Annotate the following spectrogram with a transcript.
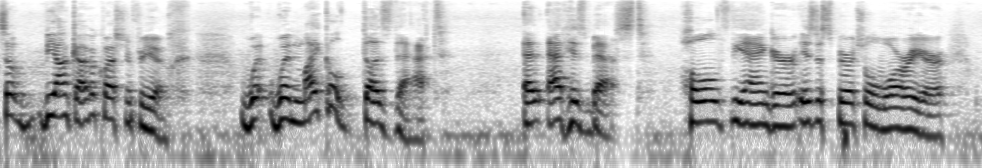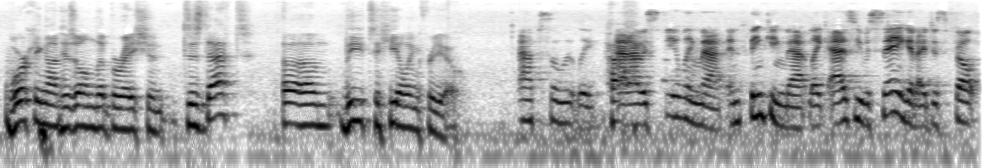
So Bianca, I have a question for you. When Michael does that at, at his best, holds the anger, is a spiritual warrior, working on his own liberation, does that um, lead to healing for you? Absolutely. How? And I was feeling that and thinking that, like as he was saying it, I just felt,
